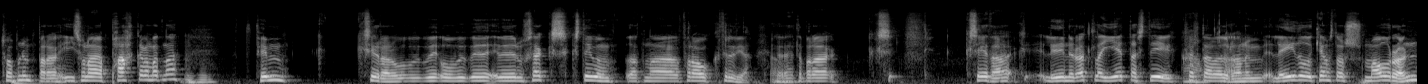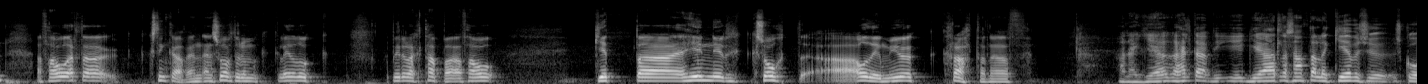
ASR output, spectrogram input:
topnum, bara í svona pakkaramatna Mhm. fimm sigrar og við, og við, við erum sex stegum þarna frá þriðja. Þetta er bara segja það, liðin er öll að geta stig hvert Já, af öðru, já. þannig um leið og þú kemst á smá rönn að þá er það stinga af, en, en svo aftur um leið og þú byrjar að tappa að þá geta hinnir sótt á þig mjög kratt, þannig að Þannig að ég held að ég, ég ætla samt alveg að gefa þessu sko,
